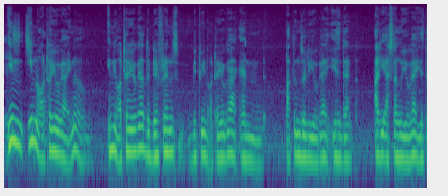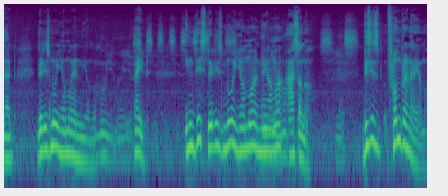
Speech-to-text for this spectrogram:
in in Hatha Yoga, you know, hmm. in Hatha Yoga, the difference between Hatha Yoga and Patanjali Yoga is that Arya Ashtanga Yoga is that there is no yama and niyama. No, know, yes, Right. Yes, yes, yes, yes, In this, there is no yama, niyama. asana. Yes. This is from pranayama.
